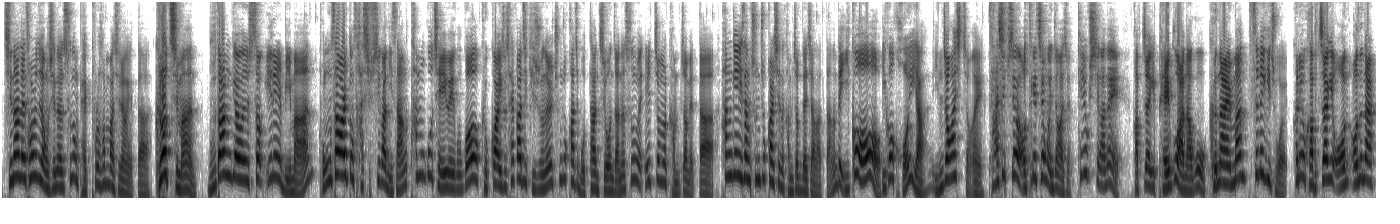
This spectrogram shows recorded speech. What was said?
지난해 서울대 정시는 수능 100% 선발 실행했다. 그렇지만 무단결석 1일 미만, 봉사활동 40시간 이상, 탐구 제2외국어, 교과 이수 3가지 기준을 충족하지 못한 지원자는 수능에 1점을 감점했다. 한 개 이상 충족할 시는 감점되지 않았다. 근데 이거 이거 거의 야 인정하시죠? 예. 40시간 어떻게 채운 거 인정하시죠? 체육 시간에 갑자기 배구 안 하고 그날만 쓰레기 주워요. 그리고 갑자기 어, 어느 날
